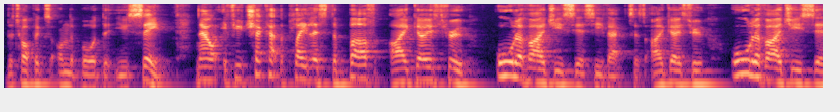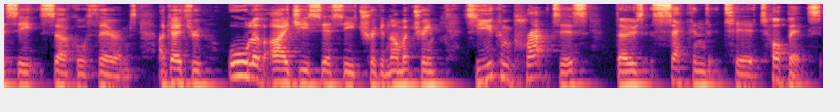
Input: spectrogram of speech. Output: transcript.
the topics on the board that you see. Now, if you check out the playlist above, I go through all of IGCSE vectors. I go through all of IGCSE circle theorems. I go through all of IGCSE trigonometry so you can practice those second tier topics.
